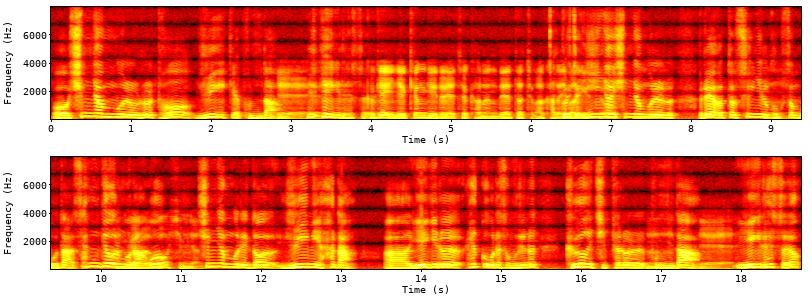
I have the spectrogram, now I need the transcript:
어, 10년 물을 더 유익 있게 본다. 예. 이렇게 얘기를 했어요. 그게 이제 경기를 예측하는데 더 정확하다. 이 그렇죠. 말이겠죠. 2년, 10년물의 어떤 수익률 곡선보다 3개월 물하고 10년. 10년 물이 더 유의미하다. 아, 얘기를 했고 그래서 우리는 그 지표를 봅니다. 예. 이 얘기를 했어요.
